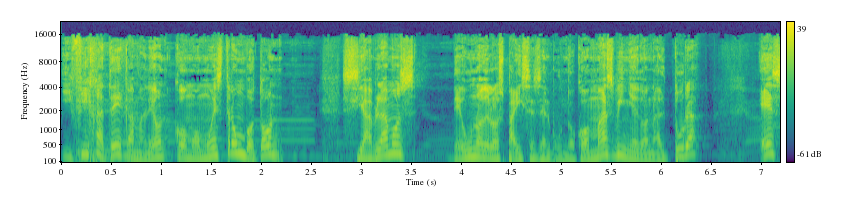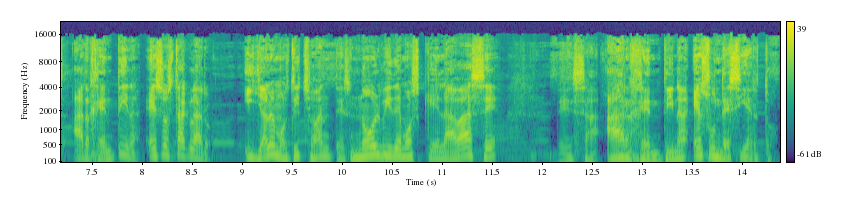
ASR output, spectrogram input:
Y fíjate, camaleón, como muestra un botón. Si hablamos de uno de los países del mundo con más viñedo en altura, es Argentina, eso está claro. Y ya lo hemos dicho antes, no olvidemos que la base de esa Argentina es un desierto.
